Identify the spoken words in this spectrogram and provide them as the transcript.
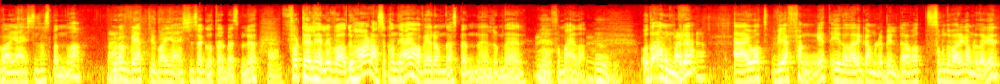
hva jeg syns er spennende? da? Hvordan vet du hva jeg syns er godt arbeidsmiljø? Fortell heller hva du har, da, så kan jeg avgjøre om det er spennende eller om det er noe for meg. da. Og det andre er jo at vi er fanget i det gamle bildet av at som det var i gamle dager.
